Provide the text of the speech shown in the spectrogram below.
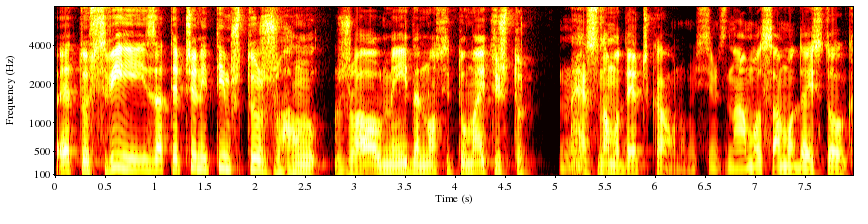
eto svi zatečeni tim što Joao, Joao Almeida nosi tu majicu i što ne znamo dečka, ono, mislim, znamo samo da iz tog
